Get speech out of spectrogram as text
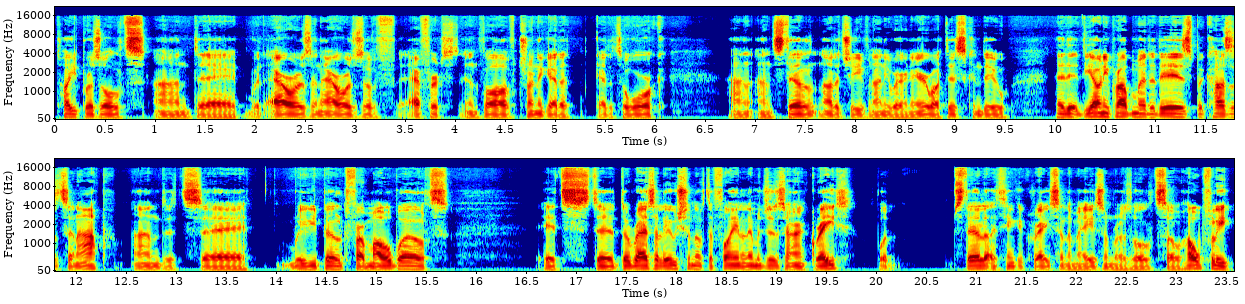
type results and uh, with hours and hours of effort involved trying to get it get it to work and, and still not achieving anywhere near what this can do. The, the only problem with it is because it's an app and it's uh, really built for mobiles, it's the, the resolution of the final images aren't great, but still I think it creates an amazing result. So hopefully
